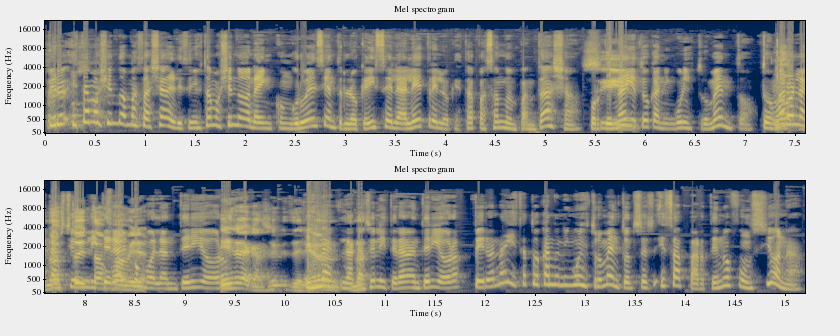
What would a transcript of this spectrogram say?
pero estamos yendo más allá del diseño, estamos yendo a la incongruencia entre lo que dice la letra y lo que está pasando en pantalla, porque Sí. nadie toca ningún instrumento. Tomaron No, la no canción literal como la anterior. Es la canción literal. Es la, la no- canción literal anterior, pero nadie está tocando ningún instrumento, entonces esa parte no funciona.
